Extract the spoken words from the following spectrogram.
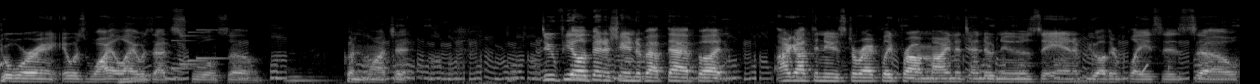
during, it was while I was at school, so couldn't watch it. Do feel a bit ashamed about that, but I got the news directly from my Nintendo News and a few other places, so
